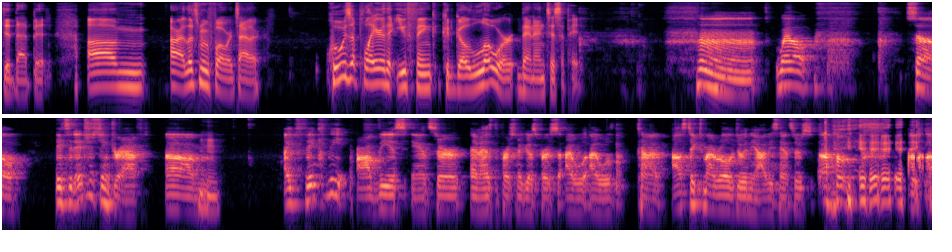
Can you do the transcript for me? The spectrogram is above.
did that bit. Um, all right, let's move forward, Tyler. Who is a player that you think could go lower than anticipated? Hmm. Well, so it's an interesting draft. Um, Mhm. I think the obvious answer, and as the person who goes first, I will, I will kind of, I'll stick to my role of doing the obvious answers. Um, uh,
